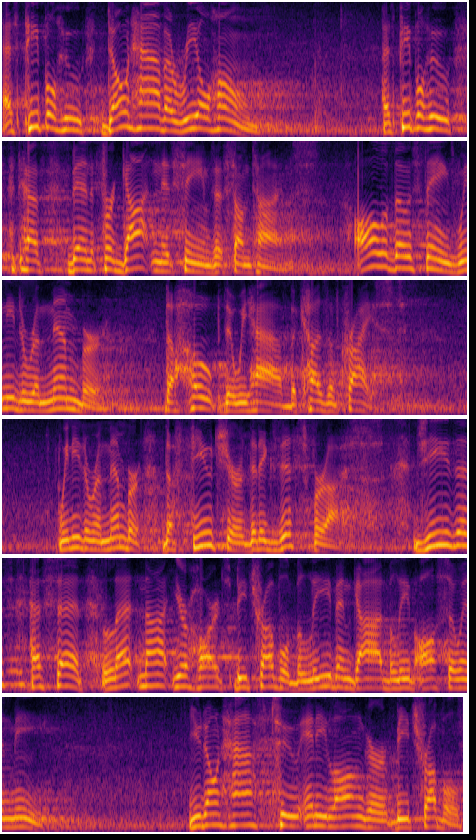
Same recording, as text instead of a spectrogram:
as people who don't have a real home, as people who have been forgotten, it seems, at sometimes, all of those things we need to remember the hope that we have because of Christ. We need to remember the future that exists for us. Jesus has said, Let not your hearts be troubled. Believe in God, believe also in me. You don't have to any longer be troubled.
